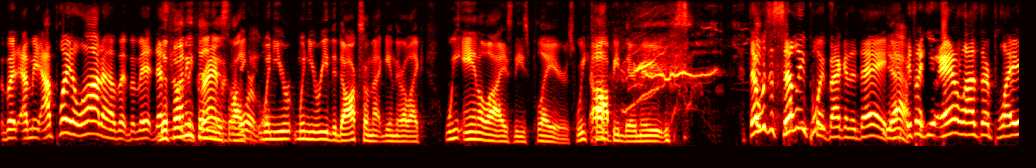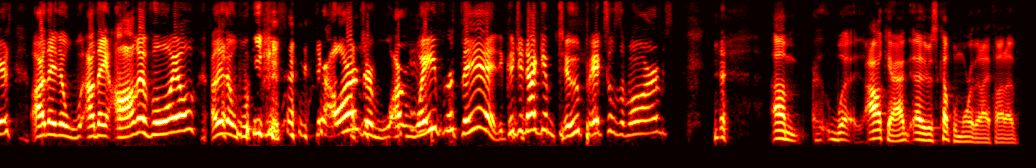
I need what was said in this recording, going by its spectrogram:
But I mean, I played a lot of it. But man, that's the funny thing graphics is like horrible. when you when you read the docs on that game they're like we analyzed these players we Oh. copied their moves that was a selling point back in the day. Yeah. it's like you analyze their players. Are they the are they olive oil? Are they the weakest? their arms are are wafer thin. Could you not give them two pixels of arms? Um what okay I, uh, there's a couple more that i thought of.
